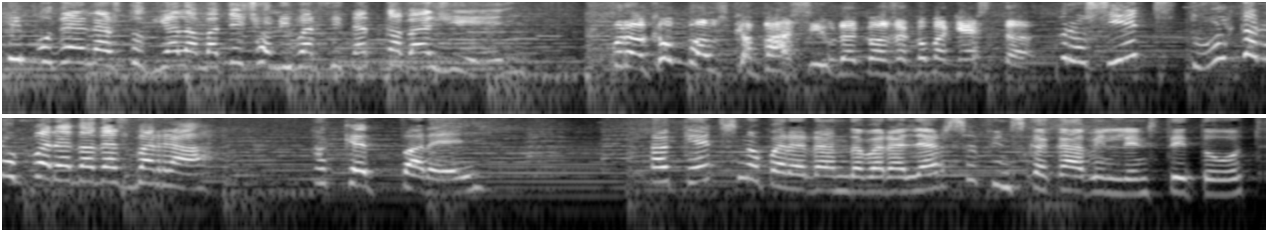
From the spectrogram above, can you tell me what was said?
i poder anar a estudiar a la mateixa universitat que vagi ell. Però com vols que passi una cosa com aquesta? Però si ets tu el que no para de desbarrar. Aquest parell. Aquests no pararan de barallar-se fins que acabin l'institut.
